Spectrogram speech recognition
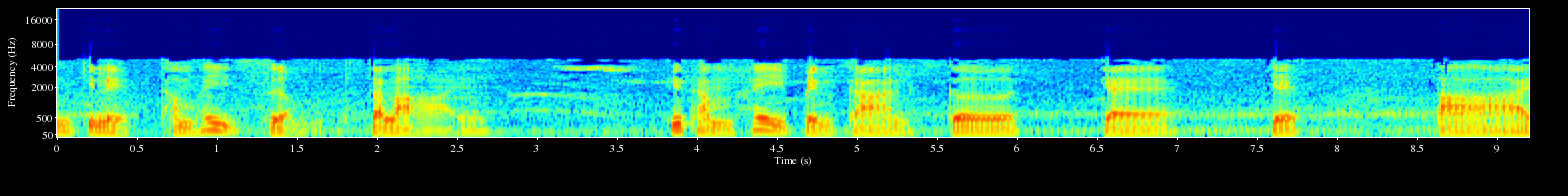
ำกิเลสทำให้เสื่อมสลาย ที่ทำให้เป็นการเกิด แก่เจ็บตาย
